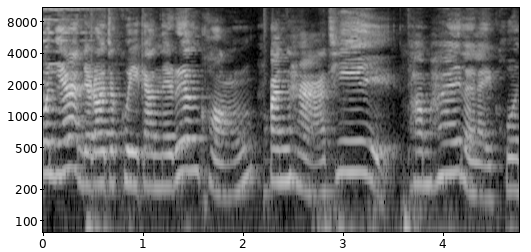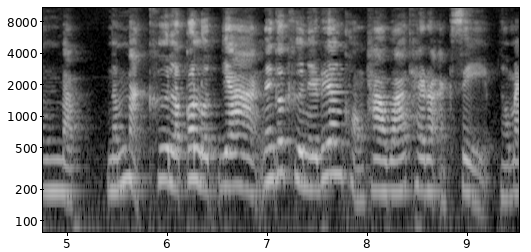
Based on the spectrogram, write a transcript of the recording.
วันนี้เดี๋ยวเราจะคุยกันในเรื่องของปัญหาที่ทำให้หลาย ๆ คนแบบน้ำหนักขึ้นแล้วก็ลดยาก นั่นก็คือในเรื่องของภาวะไทรอยด์อักเสบถูกไหม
